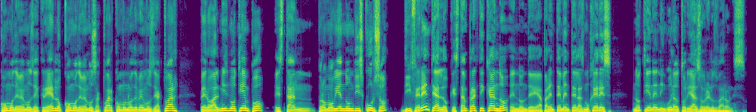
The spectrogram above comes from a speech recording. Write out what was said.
cómo debemos de creerlo, cómo debemos actuar, cómo no debemos de actuar, pero al mismo tiempo están promoviendo un discurso diferente a lo que están practicando, en donde aparentemente las mujeres no tienen ninguna autoridad sobre los varones.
